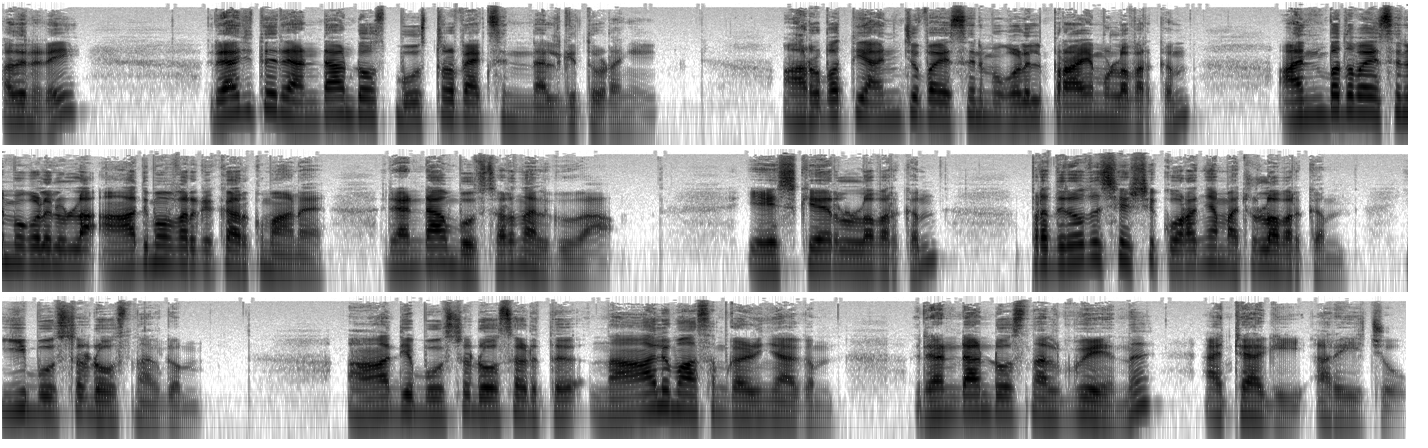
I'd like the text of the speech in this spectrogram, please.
അതിനിടെ രാജ്യത്ത് രണ്ടാം ഡോസ് ബൂസ്റ്റർ വാക്സിൻ നൽകി തുടങ്ങി. അറുപത്തി അഞ്ച് വയസ്സിന് മുകളിൽ പ്രായമുള്ളവർക്കും അൻപത് വയസ്സിന് മുകളിലുള്ള ആദിമവർഗക്കാർക്കുമാണ് രണ്ടാം ബൂസ്റ്റർ നൽകുക. ഏജ് കെയറിലുള്ളവർക്കും പ്രതിരോധശേഷി കുറഞ്ഞ മറ്റുള്ളവർക്കും ഈ ബൂസ്റ്റർ ഡോസ് നൽകും. ആദ്യ ബൂസ്റ്റർ ഡോസ് എടുത്ത് നാലു മാസം കഴിഞ്ഞാകും രണ്ടാം ഡോസ് നൽകുകയെന്ന് അറ്റാഗി അറിയിച്ചു.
